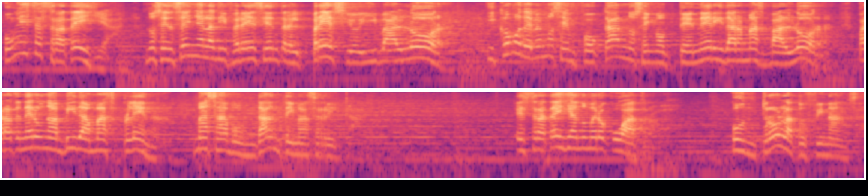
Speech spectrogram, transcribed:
Con esta estrategia nos enseña la diferencia entre el precio y valor y cómo debemos enfocarnos en obtener y dar más valor para tener una vida más plena, más abundante y más rica. Estrategia número 4. Controla tus finanzas.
